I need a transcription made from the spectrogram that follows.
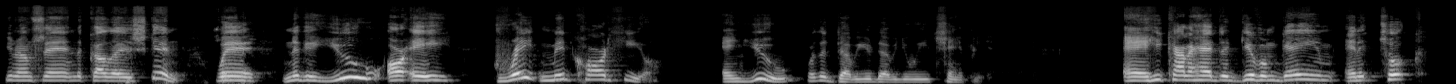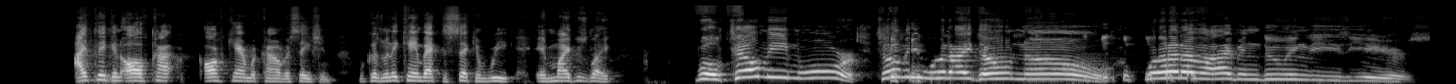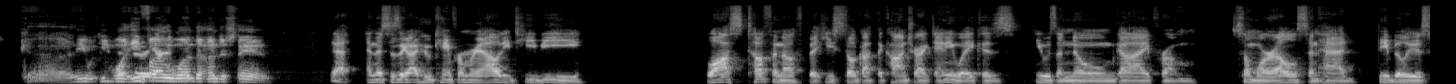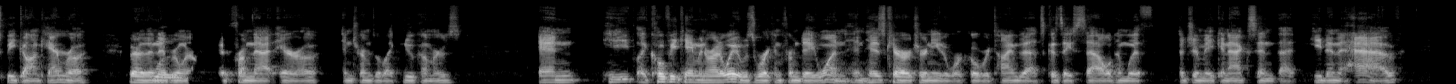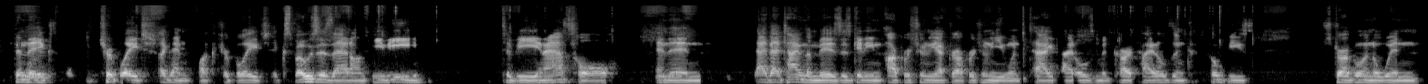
you know what I'm saying, the color of his skin. Where nigga, you are a great mid-card heel, and you were the WWE champion. and he kind of had to give him game, and it took, I think, an off off camera conversation because when they came back the second week, and Mike was like, "Well, tell me more. Tell me what I don't know. What have I been doing these years?" God, he he wa- he finally wanted to understand. Yeah, and this is a guy who came from reality TV, lost tough enough, but he still got the contract anyway because he was a known guy from somewhere else and had the ability to speak on camera better than Word. everyone else from that era in terms of like newcomers. And he like Kofi came in right away, was working from day one, and his character needed to work overtime. That's because they saddled him with a Jamaican accent that he didn't have. Then they hmm. ex- Triple H again, fuck Triple H exposes that on TV to be an asshole, and then at that time, the Miz is getting opportunity after opportunity. He wins tag titles, mid card titles, and Kofi's struggling to win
